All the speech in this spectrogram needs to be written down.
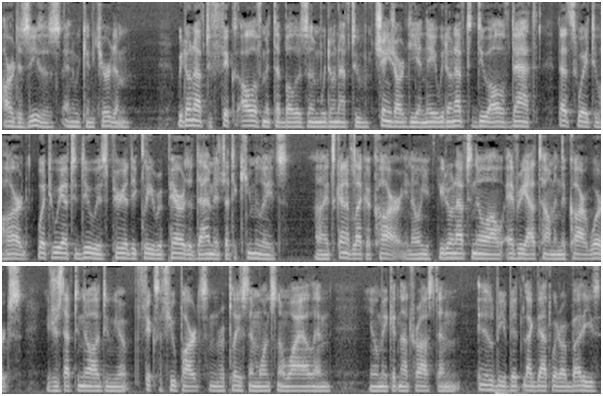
are diseases, and we can cure them. We don't have to fix all of metabolism. We don't have to change our DNA. We don't have to do all of that. That's way too hard. What we have to do is periodically repair the damage that accumulates. Uh, it's kind of like a car, you know. You, you don't have to know how every atom in the car works. You just have to know how to you know, fix a few parts and replace them once in a while and you know, make it not rust. And it'll be a bit like that with our bodies.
